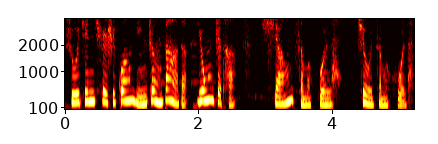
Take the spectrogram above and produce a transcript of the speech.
如今却是光明正大的拥着他，想怎么胡来就怎么胡来。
